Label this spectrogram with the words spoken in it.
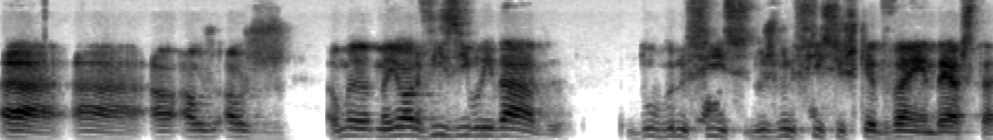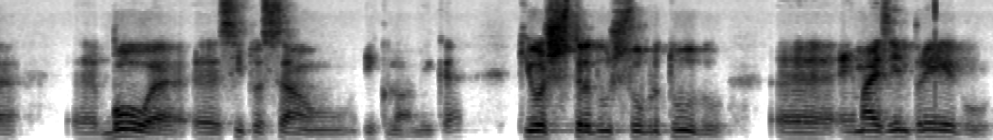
a, a, aos, aos, a uma maior visibilidade do benefício, dos benefícios que advêm desta boa uh, situação económica, que hoje se traduz sobretudo uh, em mais emprego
